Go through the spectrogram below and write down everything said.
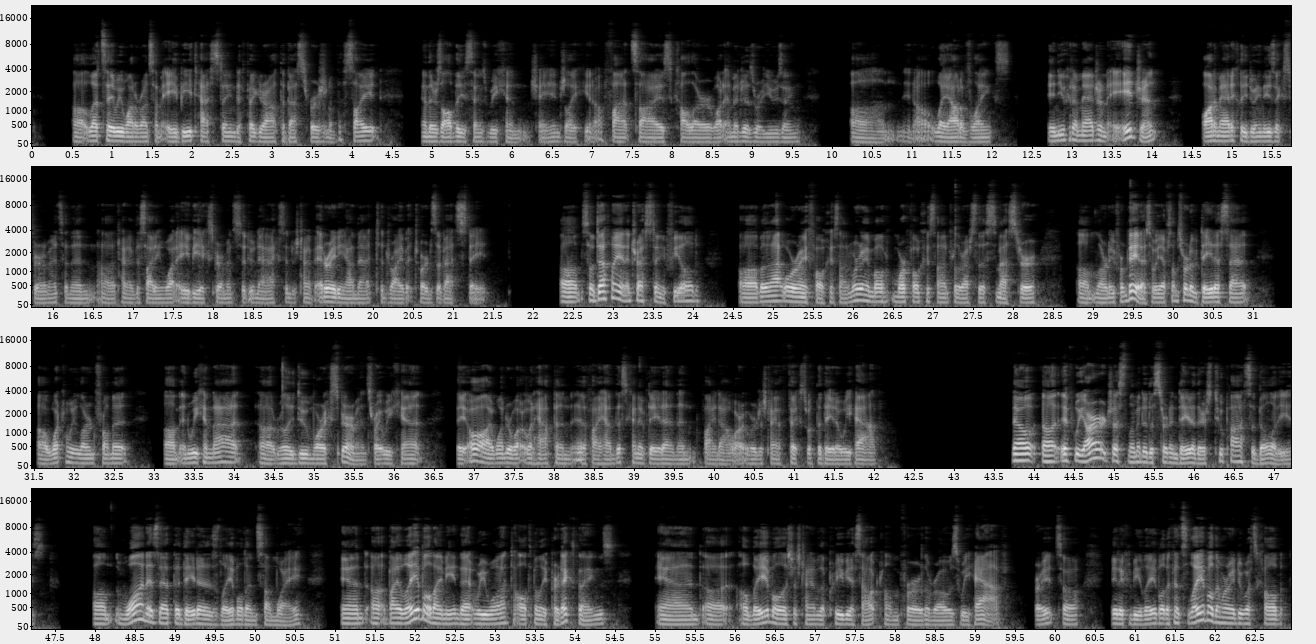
uh, let's say we want to run some A/B testing to figure out the best version of the site and there's all these things we can change like you know font size color what images we're using um you know layout of links and you can imagine an agent automatically doing these experiments and then uh, kind of deciding what a b experiments to do next and just kind of iterating on that to drive it towards the best state. Um, so definitely an interesting field uh, but not what we're going to focus on. We're going to be more focused on for the rest of the semester um, learning from data. So we have some sort of data set uh, what can we learn from it um, and we cannot uh, really do more experiments, right? We can't say, oh, I wonder what would happen if I had this kind of data and then find out. We're just trying to fix with the data we have. Now, uh, if we are just limited to certain data, there's two possibilities. Um, one is that the data is labeled in some way. And uh, by labeled, I mean that we want to ultimately predict things. And uh, a label is just kind of the previous outcome for the rows we have, right? So data could be labeled. If it's labeled, then we're going to do what's called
